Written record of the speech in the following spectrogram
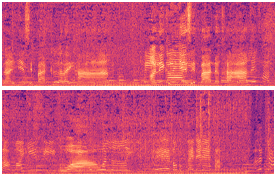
ไหน20 บาทคืออะไรคะอ๋อ นี่คือ20 บาทเหรอคะเลขค่ะ3ไม้20ว้าว อ้วนเลยเอ๊ต้องถูกใจแน่ๆค่ะ มาแล้วจ้า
